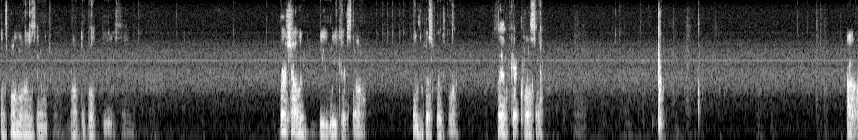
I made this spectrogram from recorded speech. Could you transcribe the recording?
which one was in which one. Not the both do the same. Birdshot would be weaker, so those are just first more. So I have to get closer. I, I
